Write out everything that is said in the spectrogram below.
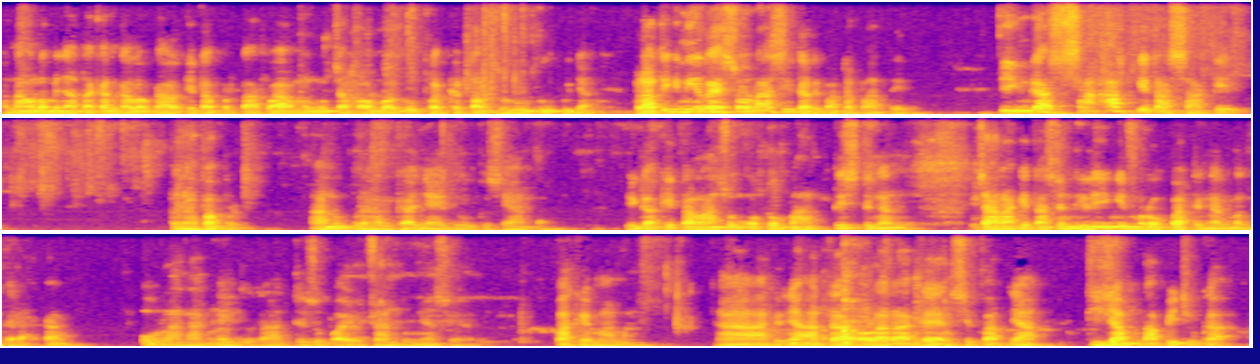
Karena Allah menyatakan kalau kita bertakwa mengucap Allah itu bergetar seluruh tubuhnya. Berarti ini resonasi daripada batin. Hingga saat kita sakit, berapa ber, anu berharganya itu kesehatan. Jika kita langsung otomatis dengan cara kita sendiri ingin merubah dengan menggerakkan olahraga itu tadi supaya jantungnya sehat. Bagaimana? Nah, akhirnya ada olahraga yang sifatnya diam tapi juga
